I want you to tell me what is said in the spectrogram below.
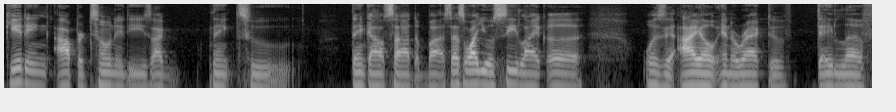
getting opportunities. I think to think outside the box. That's why you'll see like uh was it IO Interactive? They left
